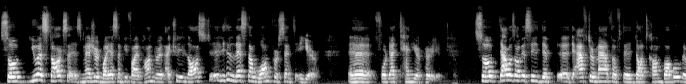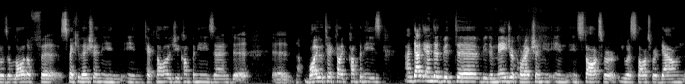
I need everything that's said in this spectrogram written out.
So US stocks as measured by S&P 500 actually lost a little less than 1% a year uh, for that 10 year period. So that was obviously the, uh, the aftermath of the dot com bubble. There was a lot of uh, speculation in, in technology companies and uh, uh, biotech type companies. And that ended with, uh, with a major correction in, in stocks where US stocks were down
